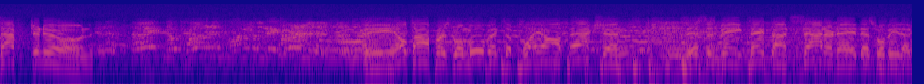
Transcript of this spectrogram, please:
afternoon. The Hilltoppers will move into playoff action. This is being taped on Saturday. This will be the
